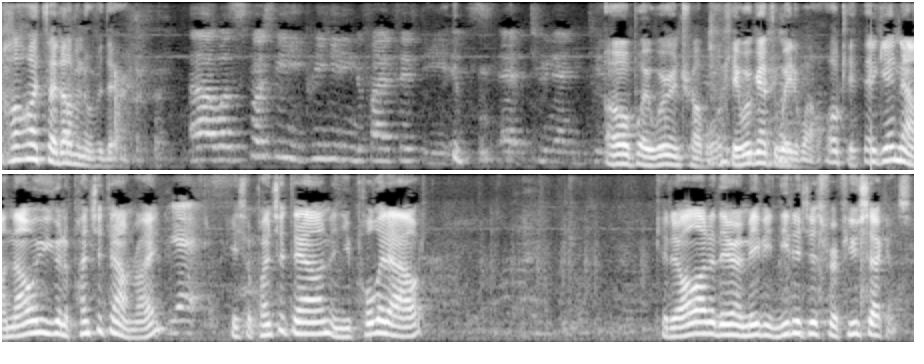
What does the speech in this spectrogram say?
how hot's that oven over there? Uh, well, it's supposed to be preheating to 550. It's at 292. Oh boy, we're in trouble. Okay, we're gonna have to wait a while. Okay, then again now. Now you're gonna punch it down, right? Yes. Okay, so punch it down and you pull it out. Get it all out of there and maybe knead it just for a few seconds.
